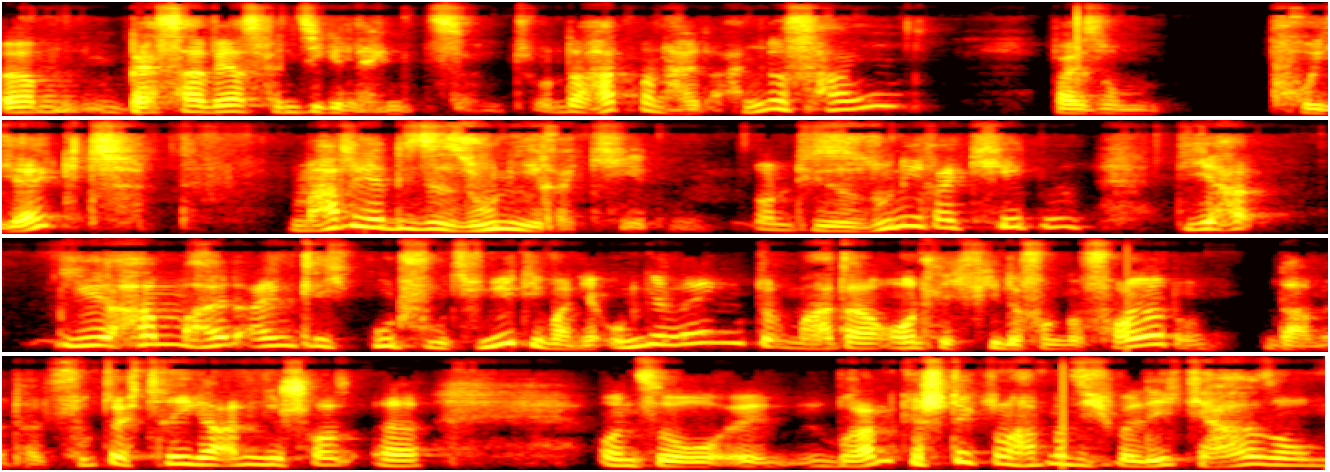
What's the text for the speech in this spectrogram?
Ähm, besser wäre es, wenn sie gelenkt sind. Und da hat man halt angefangen bei so einem Projekt. Man hatte ja diese Suni-Raketen. Und diese Suni-Raketen, die, die haben halt eigentlich gut funktioniert. Die waren ja ungelenkt und man hat da ordentlich viele von gefeuert und damit halt Flugzeugträger angeschossen. Äh, und so in Brand gesteckt und hat man sich überlegt, ja, so,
